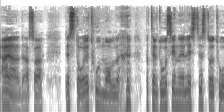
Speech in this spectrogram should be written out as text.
Ja, ja, det, altså Det står jo to mål På TV 2 sine lister står to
